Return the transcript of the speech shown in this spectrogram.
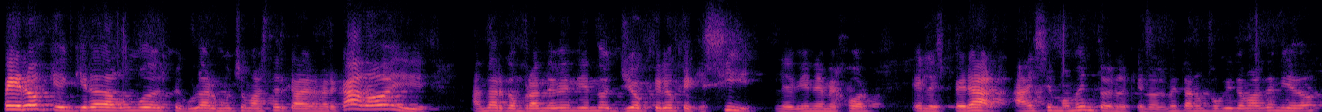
Pero quien quiera de algún modo especular mucho más cerca del mercado y andar comprando y vendiendo, yo creo que, sí le viene mejor el esperar a ese momento en el que nos metan un poquito más de miedo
